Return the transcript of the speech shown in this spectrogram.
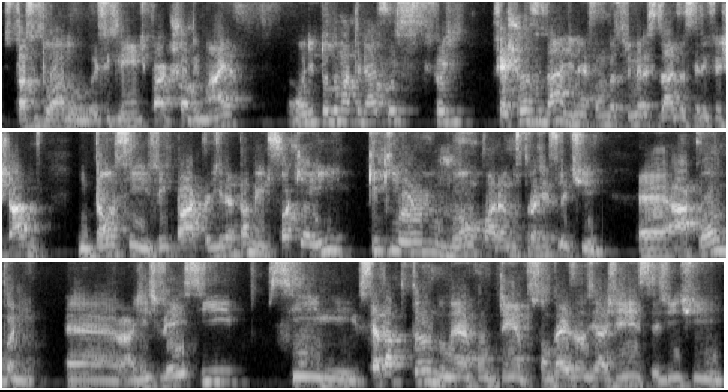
está situado esse cliente Parque Shopping Maia, onde todo o material foi, foi fechou a cidade, né? Foi uma das primeiras cidades a serem fechadas. Então, assim, isso impacta diretamente. Só que aí, o que, que eu e o João paramos para refletir? É, a company é, a gente vê se, se, se adaptando né, com o tempo. São 10 anos de agência, a gente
